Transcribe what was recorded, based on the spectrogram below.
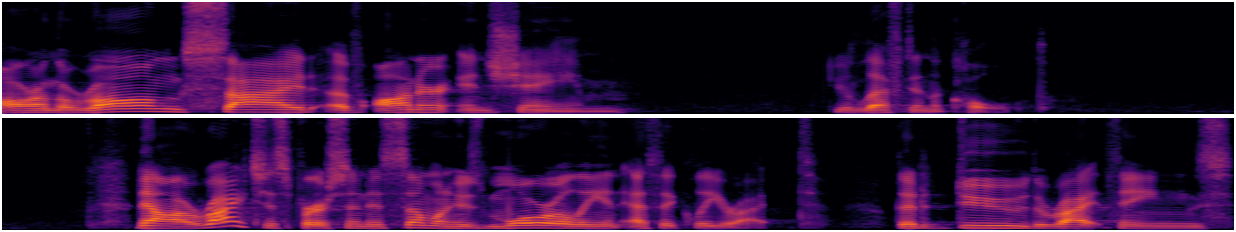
are on the wrong side of honor and shame, you're left in the cold. Now, a righteous person is someone who's morally and ethically right, that do the right things,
